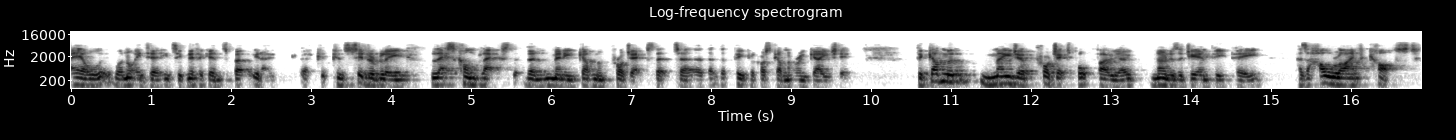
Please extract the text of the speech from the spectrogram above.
pale, well, not into insignificance, but you know, uh, considerably less complex than many government projects that, uh, that, that people across government are engaged in. The government major projects portfolio, known as the GMPP, has a whole life cost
